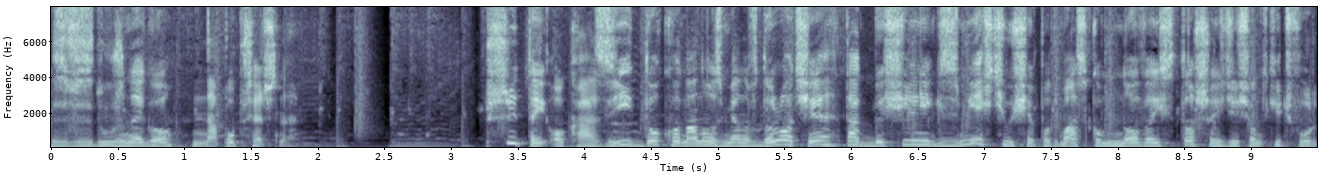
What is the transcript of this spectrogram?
z wzdłużnego na poprzeczne. Przy tej okazji dokonano zmian w dolocie, tak by silnik zmieścił się pod maską nowej 164.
